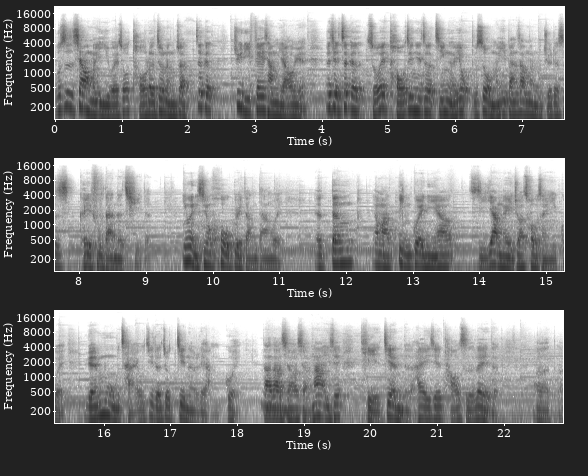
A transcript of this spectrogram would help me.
不是像我们以为说投了就能赚，这个距离非常遥远，而且这个所谓投进去这个金额又不是我们一般上班族觉得是可以负担得起的，因为你是用货柜当单位。呃，灯要么并柜，你要几样而已就要凑成一柜。原木材我记得就进了两柜，大大小小。嗯、那一些铁件的，还有一些陶瓷类的，呃呃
